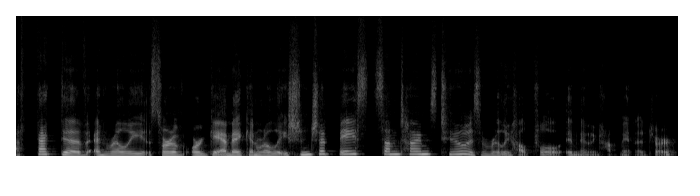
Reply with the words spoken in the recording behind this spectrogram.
effective and really sort of organic and relationship based sometimes too is really helpful in an account manager.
